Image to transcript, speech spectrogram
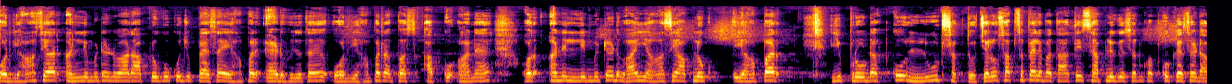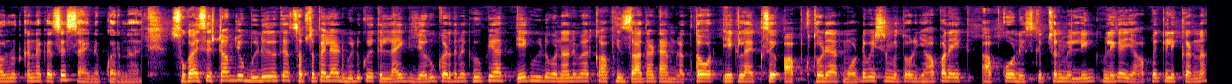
और यहाँ से यार अनलिमिटेड बार आप लोगों को जो पैसा है, यहाँ पर ऐड हो जाता है और यहाँ पर बस आपको आना है। और अनलिमिटेड भाई, यहाँ से आप लोग, यहाँ पर ये प्रोडक्ट को लूट सकते हो। चलो, सबसे पहले बताते हैं इस एप्लीकेशन को आपको कैसे डाउनलोड करना, कैसे साइनअप करना है। सो गाइस सिस्टम जो वीडियो देखा सबसे पहले यार वीडियो को एक लाइक ज़रूर कर देना, क्योंकि यार एक वीडियो बनाने में यार काफ़ी ज़्यादा टाइम लगता है और एक लाइक से आपको थोड़ा यार मोटिवेशन मिलता है। और यहाँ पर एक आपको डिस्क्रिप्शन में लिंक मिलेगा, यहाँ पर क्लिक करना।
